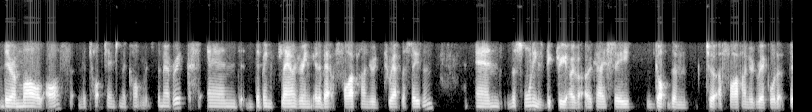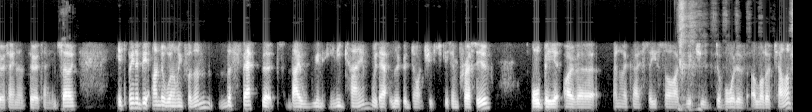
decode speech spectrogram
they're a mile off the top teams in the conference, the Mavericks, and they've been floundering at about 500 throughout the season. And this morning's victory over OKC got them to a 500 record at 13 and 13. So it's been a bit underwhelming for them. The fact that they win any game without Luka Doncic is impressive, albeit over an OKC side which is devoid of a lot of talent.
